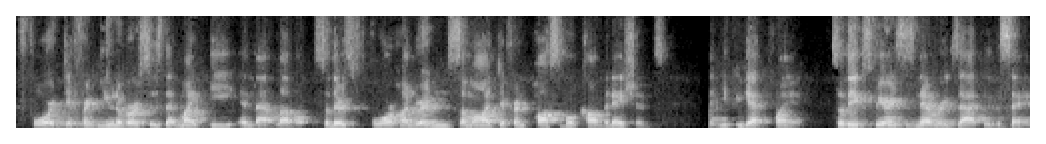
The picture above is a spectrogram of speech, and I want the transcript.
four different universes that might be in that level. So there's 400 and some odd different possible combinations that you can get playing. So the experience is never exactly the same.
